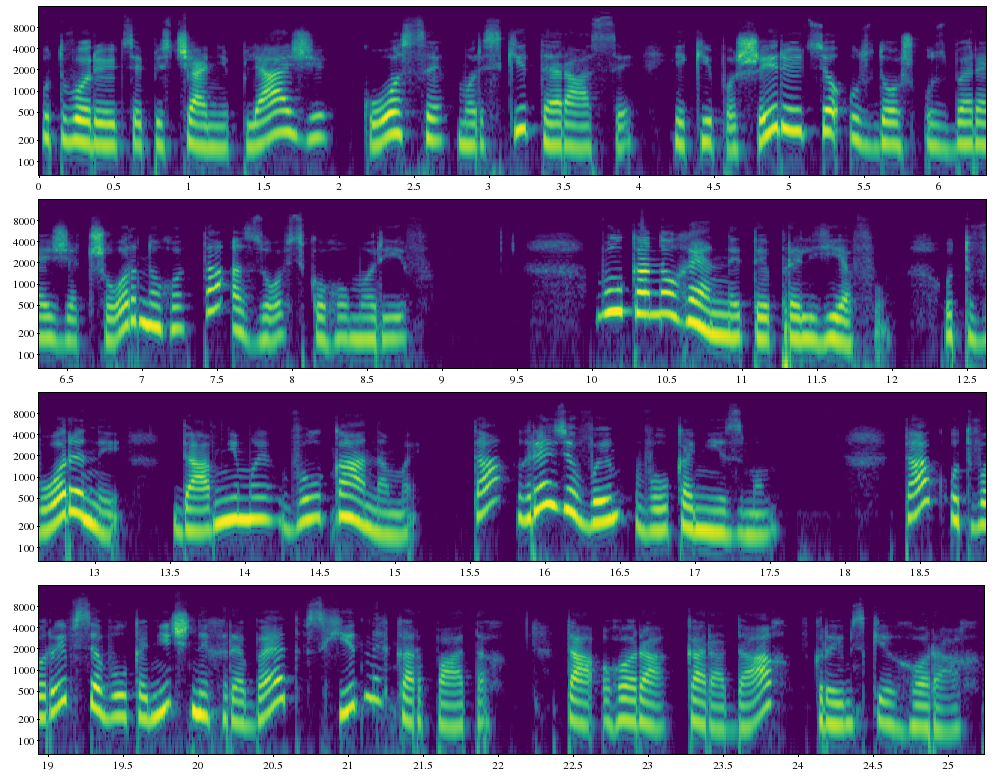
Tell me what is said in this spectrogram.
утворюються піщані пляжі, коси, морські тераси, які поширюються уздовж узбережжя Чорного та Азовського морів. Вулканогенний тип рельєфу, утворений давніми вулканами та грязьовим вулканізмом. Так утворився вулканічний хребет в східних Карпатах та гора Карадах в Кримських горах.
